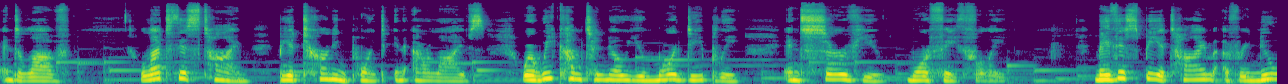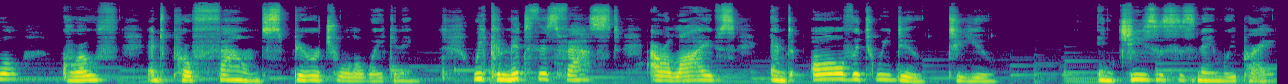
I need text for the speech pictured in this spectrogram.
and love. Let this time be a turning point in our lives where we come to know you more deeply and serve you more faithfully. May this be a time of renewal, growth, and profound spiritual awakening. We commit this fast, our lives, and all that we do to you. In Jesus' name we pray.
